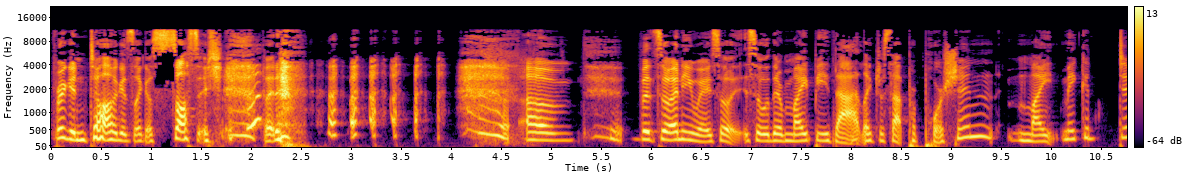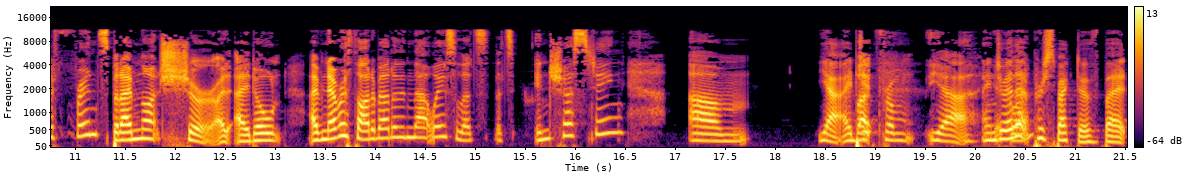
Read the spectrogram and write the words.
friggin' dog is like a sausage. But um but so anyway, so so there might be that, like just that proportion might make a difference, but I'm not sure. I I don't I've never thought about it in that way, so that's that's interesting. Um yeah i do from yeah. I enjoy yeah, that on. perspective, but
